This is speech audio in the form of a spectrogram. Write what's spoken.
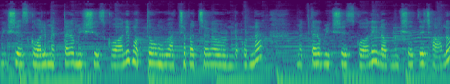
మిక్స్ చేసుకోవాలి మెత్తగా మిక్స్ చేసుకోవాలి. మొత్తం అచ్చపచ్చగా ఉండకుండా మెత్తగా మిక్స్ చేసుకోవాలి. ఇలా మిక్స్ అయితే చాలు.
